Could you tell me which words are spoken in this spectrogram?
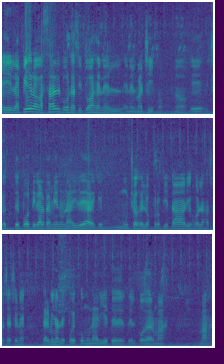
Eh, la piedra basal vos la situás en el, en el machismo. ¿no? Eh, yo te puedo tirar también una idea de que muchos de los propietarios o las asociaciones terminan después como un ariete del poder más, más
